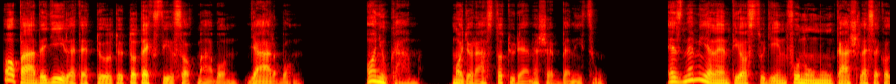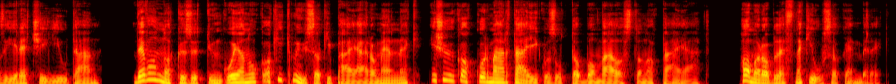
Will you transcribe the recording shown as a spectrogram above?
Apád egy életet töltött a textil szakmában, gyárban. Anyukám, magyarázta türelmesebben Icu. Ez nem jelenti azt, hogy én fonómunkás leszek az érettségi után, de vannak közöttünk olyanok, akik műszaki pályára mennek, és ők akkor már tájékozottabban választanak pályát. Hamarabb lesznek jó szakemberek.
